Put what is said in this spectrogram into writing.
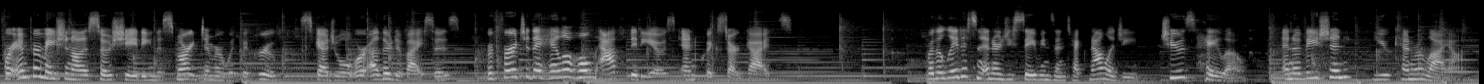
For information on associating the smart dimmer with a group, schedule, or other devices, refer to the Halo Home app videos and Quick Start guides. For the latest in energy savings and technology, choose Halo, innovation you can rely on.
